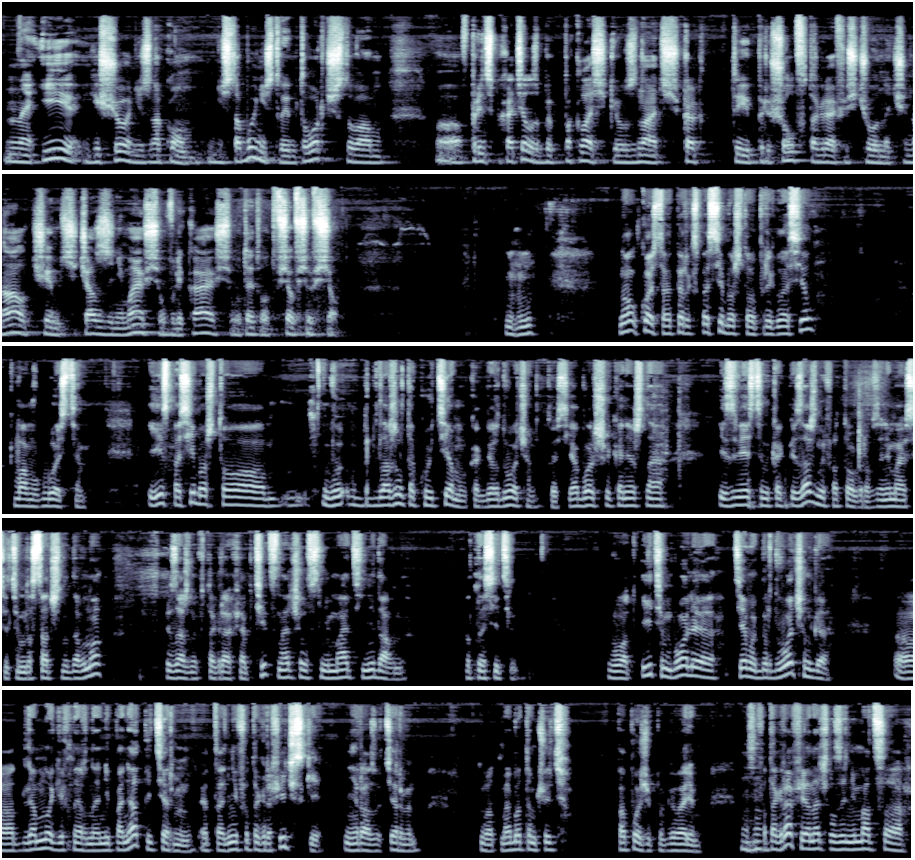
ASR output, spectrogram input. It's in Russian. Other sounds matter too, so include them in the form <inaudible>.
и еще не знаком ни с тобой, ни с твоим творчеством, в принципе, хотелось бы по классике узнать, как ты пришел в фотографию, с чего начинал, чем сейчас занимаешься, увлекаешься, вот это вот все-все-все. Угу. Ну, Костя, во-первых, спасибо, что пригласил к вам в гости. И спасибо, что предложил такую тему, как бердвотчинг. То есть я больше, конечно, известен как пейзажный фотограф, занимаюсь этим достаточно давно. Пейзажные фотографии птиц начал снимать недавно относительно. Вот. И тем более тема бердвотчинга э, для многих, наверное, непонятный термин. Это не фотографический ни разу термин. Вот. Мы об этом чуть попозже поговорим. Uh-huh. Фотографией я начал заниматься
